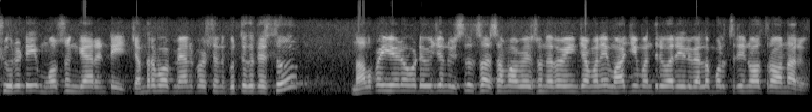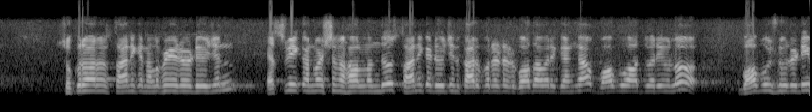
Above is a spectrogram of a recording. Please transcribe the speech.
షూరిటీ మోసం గ్యారంటీ. చంద్రబాబు మేనిఫెస్టోని గుర్తుకు తెస్తూ నలభై ఏడవ డివిజన్ విస్తృత సమావేశం నిర్వహించామని మాజీ మంత్రి వర్యులు వెల్లంపల్లి శ్రీనివాసరావు అన్నారు. శుక్రవారం స్థానిక నలభై ఏడవ డివిజన్ ఎస్వి కన్వెన్షన్ హాల్ నందు స్థానిక డివిజన్ కార్పొరేటర్ గోదావరి గంగ బాబు ఆధ్వర్యంలో బాబు షూరిటీ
